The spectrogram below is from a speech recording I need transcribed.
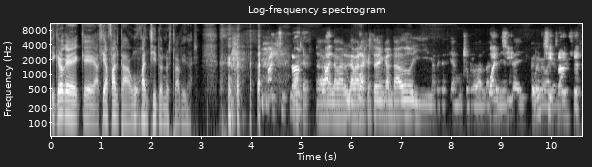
y creo que, que hacía falta un Juanchito en nuestras vidas. La, la- verdad es que estoy encantado y me apetecía mucho probar la Juanchi, Juanchi. Transfer.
